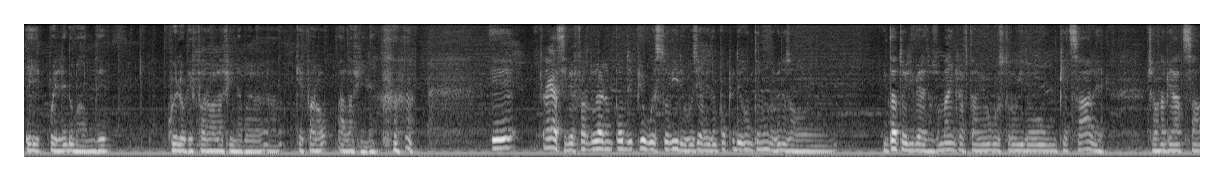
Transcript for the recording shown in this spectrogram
eh, quelle domande. Quello che farò alla fine eh, che farò alla fine. E ragazzi per far durare un po' di più questo video così avete un po' più di contenuto che ne so Intanto vi ripeto, su Minecraft avevo costruito un piazzale, cioè una piazza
